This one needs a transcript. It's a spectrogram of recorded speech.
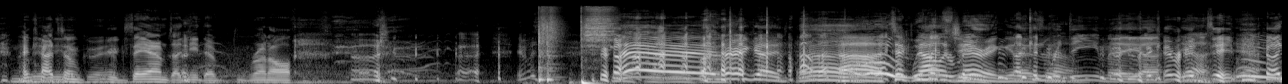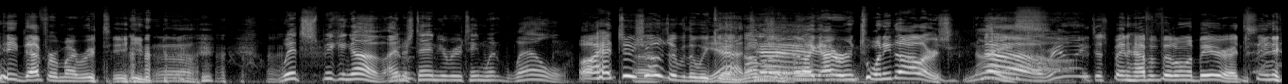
I got some exams I need to run off. It was. Hey, very good. Ah, We've technology. sparing, you that know, can so- redeem a. Uh, yeah. I need that for my routine. Which, speaking of, I understand your routine went well. Oh, I had two shows over the weekend. yeah, I'm, Yay. uh, like I earned twenty dollars. Nice. No, I really? just spent half of it on a beer at Scenic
